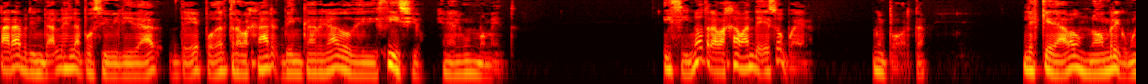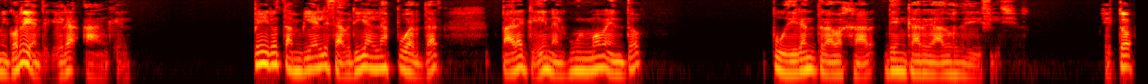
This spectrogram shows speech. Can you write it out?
para brindarles la posibilidad de poder trabajar de encargado de edificio en algún momento. Y si no trabajaban de eso, bueno, no importa. Les quedaba un nombre común y corriente, que era Ángel. Pero también les abrían las puertas para que en algún momento pudieran trabajar de encargados de edificios. Esto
